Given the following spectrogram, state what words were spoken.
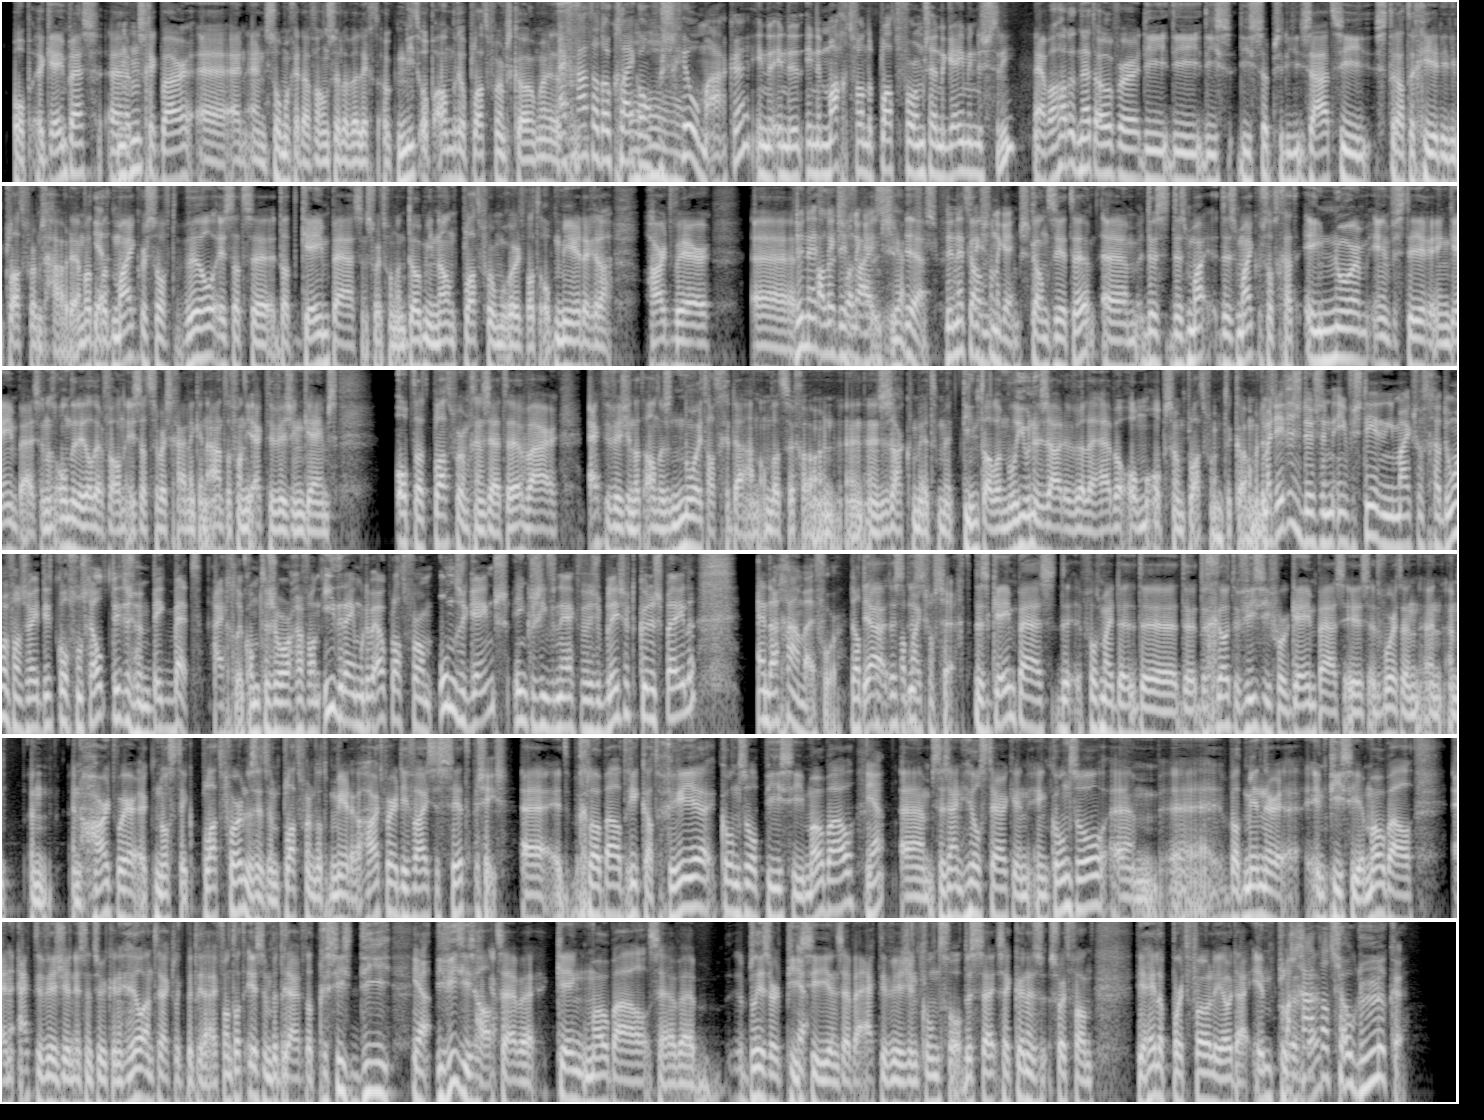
op Game Pass uh, mm -hmm. beschikbaar. Uh, en, en sommige daarvan zullen wellicht ook niet op andere platforms komen. En gaat dat ook gelijk al oh. een verschil maken in de, in, de, in de macht van de platforms en de game-industrie? Ja, we hadden het net over die, die, die, die subsidisatiestrategieën die die platforms houden. En wat, ja. wat Microsoft wil, is dat, ze, dat Game Pass een soort van een dominant platform wordt, wat op meerdere hardware. Uh, de Netflix van de games. Ja, ja, de Netflix kan, van de games. Kan zitten. Um, dus, dus, dus Microsoft gaat enorm investeren in Game Pass. En als onderdeel daarvan is dat ze waarschijnlijk een aantal van die Activision games op dat platform gaan zetten... waar Activision dat anders nooit had gedaan. Omdat ze gewoon een, een zak met, met tientallen miljoenen zouden willen hebben... om op zo'n platform te komen. Dus maar dit is dus een investering die Microsoft gaat doen... waarvan ze weet, dit kost ons geld. Dit is hun big bet eigenlijk. Om te zorgen van iedereen moet op elk platform onze games... inclusief de Activision Blizzard, kunnen spelen. En daar gaan wij voor. Dat ja, is dus, wat Microsoft dus, zegt. Dus Game Pass, de, volgens mij de, de, de, de grote visie voor Game Pass is... het wordt een, een, een, een hardware-agnostic platform. Dus het is een platform dat op meerdere hardware-devices zit. Precies. Uh, het, globaal drie categorieën. Console, PC, mobile. Ja. Um, ze zijn heel sterk in, in console. Um, uh, wat minder in PC en mobile. En Activision is natuurlijk een heel aantrekkelijk bedrijf. Want dat is een bedrijf dat precies die ja. divisies had. Ja. Ze hebben King Mobile, ze hebben Blizzard PC ja. en ze hebben Activision console. Dus zij, zij kunnen een soort van die hele portfolio daarin pluggen. Maar gaat dat ze ook lukken?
